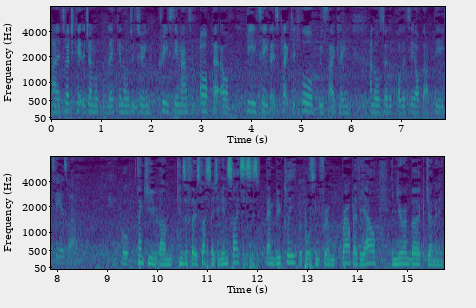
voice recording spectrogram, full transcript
uh, to educate the general public in order to increase the amount of rPET or PET that is collected for recycling and also the quality of that PET as well. Well, thank you, um, for those fascinating insights. This is Ben Buckley reporting from BrauBeviale in Nuremberg, Germany.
